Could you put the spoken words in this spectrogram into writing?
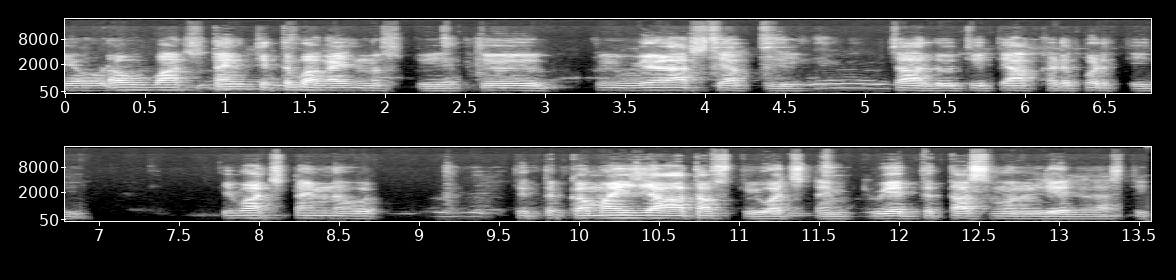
एवढा वाच टाइम तिथं बघायचं नसतो ते ते वेळ असते आपली. चालू ती त्या आकडे पडते. ती वाच टाइम नव तिथं कमाईच्या आत असतो वॉच टाइम वेद तास म्हणून लिहिलेलं असते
